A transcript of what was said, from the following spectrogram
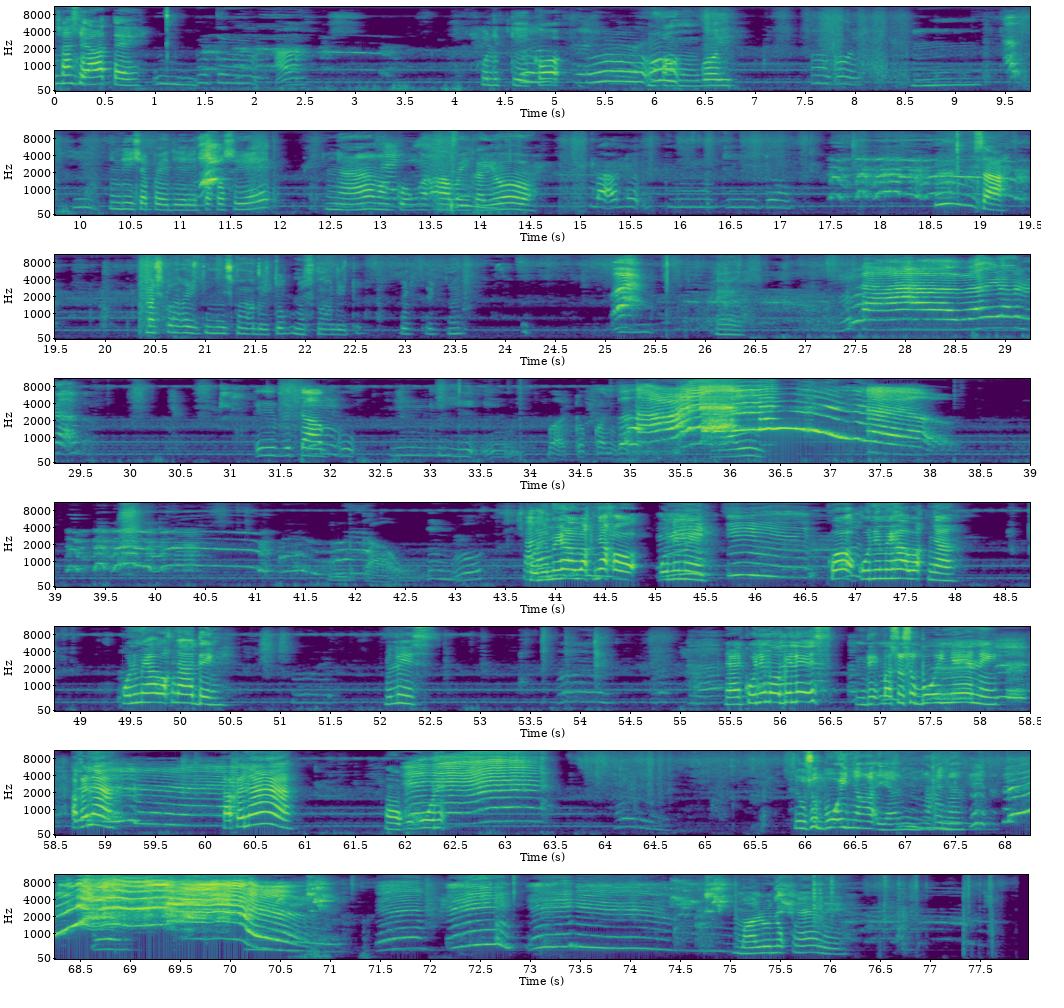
Saan si ate? Kulit kiko. Mukhang unggoy. Hmm. Hindi siya pwede rito kasi nga magkakaaway kayo. Bakit? Sa? Mas kung dito, mas kung dito, mas kung dito. Wait, wait, wait hmm. Hmm. Ibitago. Bato ka na. Ay. Kunin mo yung hawak niya ko. Kunin mo. yung- Ko, kunin mo yung hawak niya. Kunin mo yung hawak na ading. Bilis. Yan, kunin mo, bilis. Hindi, masusubuin niya yan eh. Akin na. Akin na. O, kukunin. Susubuin niya nga yan. Akin na. Malunok nga yan eh.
